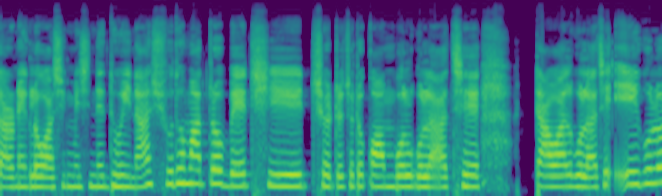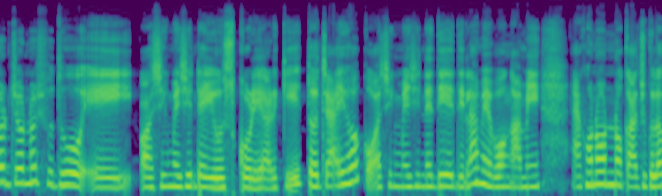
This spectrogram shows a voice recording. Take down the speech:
কারণ এগুলো ওয়াশিং মেশিনে ধুই না। শুধুমাত্র বেডশিট ছোট ছোট কম্বলগুলো আছে টাওয়ালগুলো আছে, এইগুলোর জন্য শুধু এই ওয়াশিং মেশিনটা ইউজ করি আর কি তো যাই হোক ওয়াশিং মেশিনে দিয়ে দিলাম এবং আমি এখন অন্য কাজগুলো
